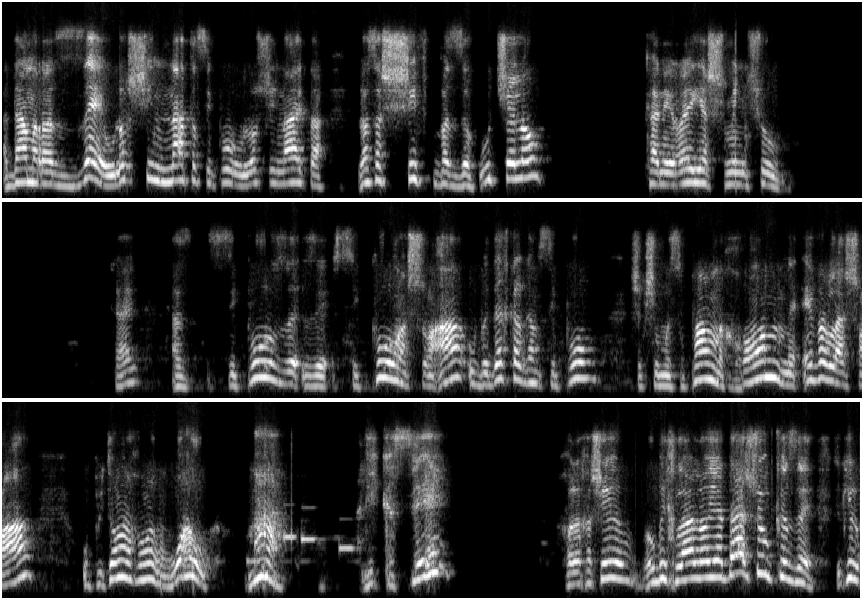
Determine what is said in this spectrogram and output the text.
אדם רזה, הוא לא שינה את הסיפור, הוא לא שינה את ה... לא עשה שיפט בזהות שלו, כנראה ישמין שוב. אוקיי? Okay? אז סיפור זה, זה סיפור השראה, הוא בדרך כלל גם סיפור שכשהוא מסופר נכון, מעבר להשראה, ופתאום אנחנו אומרים, וואו, מה, אני כזה? יכול לך שיר, והוא בכלל לא ידע שהוא כזה. זה כאילו,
